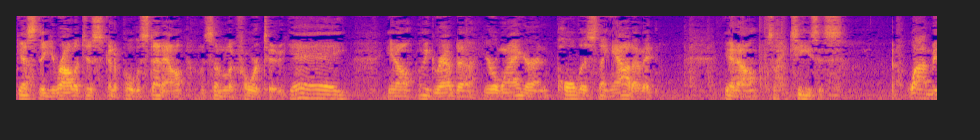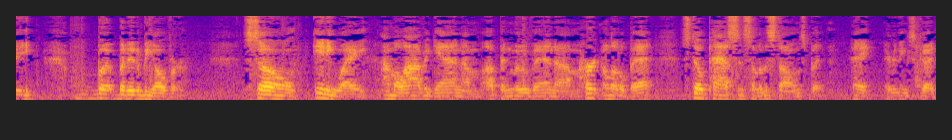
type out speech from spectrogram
guess the urologist is going to pull the stent out. Something to look forward to. Yay! You know, let me grab the Eurowanger and pull this thing out of it. You know, it's like Jesus, why me? But but it'll be over. So anyway, I'm alive again. I'm up and moving. I'm hurting a little bit. Still passing some of the stones, but hey, everything's good.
